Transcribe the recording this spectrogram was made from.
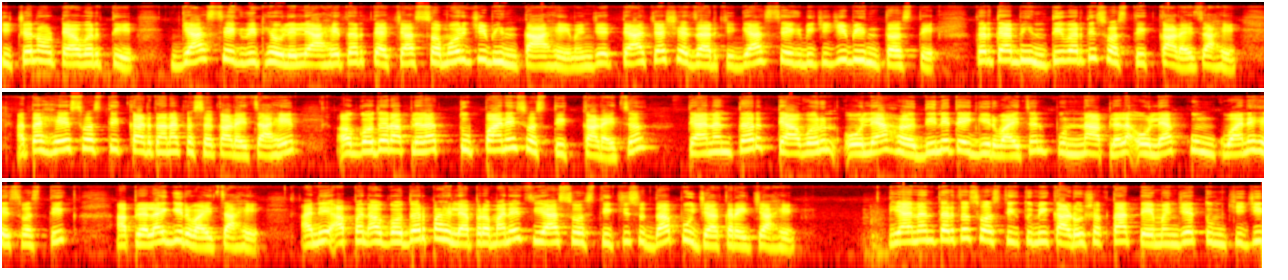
किचन ओट्यावरती गॅस शेगडी ठेवलेली आहे तर त्याच्यासमोर जी भिंत आहे म्हणजे त्याच्या शेजारची गॅस शेगडीची जी भिंत असते तर त्या भिंतीवरती स्वस्तिक काढायचं आहे. आता हे स्वस्तिक काढताना कसं काढायचं आहे? अगोदर आपल्याला तुपाने स्वस्तिक काढायचं त्यानंतर त्यावरून ओल्या हळदीने ते गिरवायचं आणि पुन्हा आपल्याला ओल्या कुंकवाने हे स्वस्तिक आपल्याला गिरवायचं आहे. आणि आपण अगोदर पाहिल्याप्रमाणेच या स्वस्तिकची सुद्धा पूजा करायची आहे. यानंतरचं स्वस्तिक तुम्ही काढू शकता. ते म्हणजे तुमची जी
